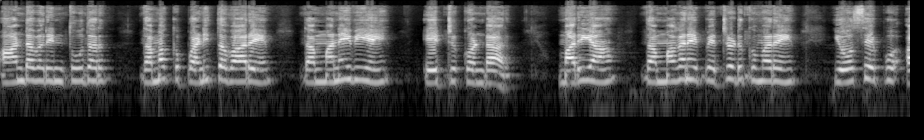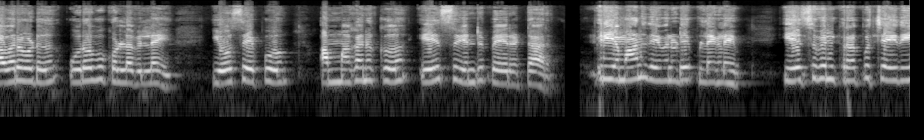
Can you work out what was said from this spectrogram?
ஆண்டவரின் தூதர் தமக்கு பணித்தவாறே தம் மனைவியை ஏற்றுக்கொண்டார். மரியா தம் மகனை பெற்றெடுக்கும் வரை யோசேப்பு அவரோடு உறவு கொள்ளவில்லை. யோசேப்பு அம்மகனுக்கு இயேசு என்று பெயரிட்டார். பிரியமான தேவனுடைய பிள்ளைகளே இயேசுவின் பிறப்பு செய்தி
